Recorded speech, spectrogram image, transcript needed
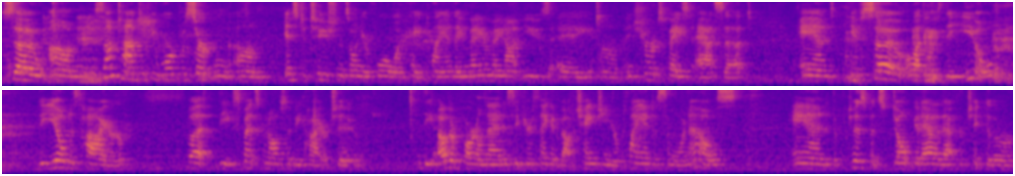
So, um, sometimes if you work with certain, um, institutions on your four oh one K plan, they may or may not use a, um, insurance-based asset. And if so, a lot of times the yield, the yield is higher, but the expense can also be higher too. The other part on that is if you're thinking about changing your plan to someone else, and the participants don't get out of that particular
